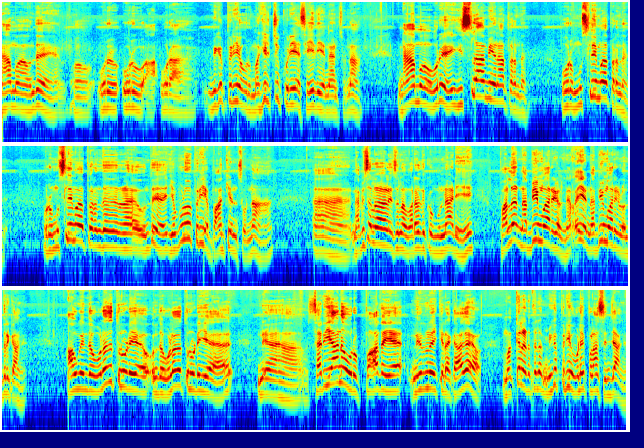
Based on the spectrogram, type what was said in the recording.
நாம் வந்து ஒரு ஒரு ஒரு மிகப்பெரிய ஒரு மகிழ்ச்சிக்குரிய செய்தி என்னன்னு சொன்னால் நாம் ஒரு இஸ்லாமியனாக பிறந்தது ஒரு முஸ்லீமாக பிறந்தது. ஒரு முஸ்லீமாக பிறந்தது வந்து எவ்வளோ பெரிய பாக்கியம்னு சொன்னால் நபிசல்லா அலிஸ்லாம் வர்றதுக்கு முன்னாடி பல நபிமார்கள் நிறைய நபிமார்கள் வந்திருக்காங்க. அவங்க இந்த உலகத்தினுடைய இந்த உலகத்தினுடைய சரியான ஒரு பாதையை நிர்ணயிக்கிறதுக்காக மக்களிடத்தில் மிகப்பெரிய உழைப்பெல்லாம் செஞ்சாங்க.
